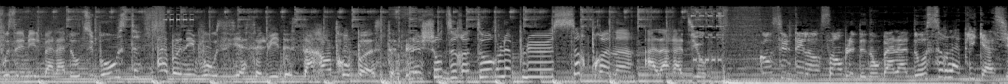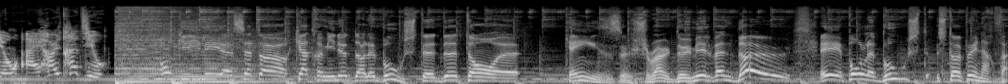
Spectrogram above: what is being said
Vous aimez le balado du Boost? Abonnez-vous aussi à celui de Sa rentre au poste, le show du retour le plus surprenant à la radio. Consultez l'ensemble de nos balados sur l'application iHeartRadio. OK, il est 7h04 minutes dans le boost de ton euh, 15 juin 2022. Et pour le boost, c'est un peu énervant.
